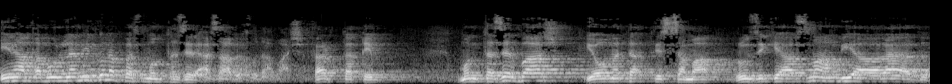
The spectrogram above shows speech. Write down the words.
اینها قبول نمی‌کنه پس منتظر عذاب خدا باش. فرتقب. منتظر باش یوم تأتی السما روزی که آسمان بیارد.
